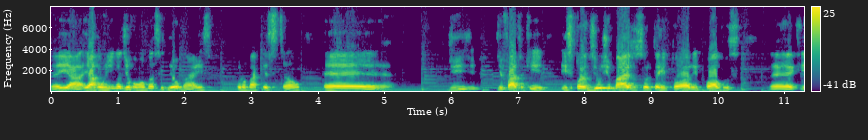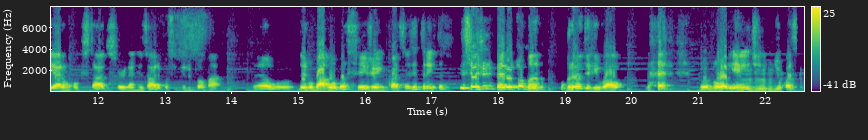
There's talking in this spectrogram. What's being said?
né, e, a, e, a, ruína de Roma se deu mais por uma questão é, de, de fato que expandiu demais o seu território e povos né, que eram conquistados se organizaram e conseguiram tomar né, o derrubar Roma, seja em 430 e seja o Império Otomano, o grande rival né, no, no, Oriente uhum. em 1430,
